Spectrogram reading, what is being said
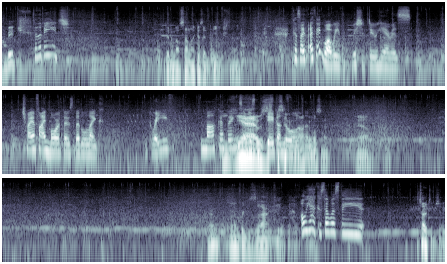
The beach. To the beach. Did not sound like I said beach there. Because I, I think what we we should do here is try and find more of those little like grave marker things yeah, and it was just a dig under all marker, of them. wasn't it? Yeah. I don't remember exactly what that is. Oh yeah, because there was the totems, yeah.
